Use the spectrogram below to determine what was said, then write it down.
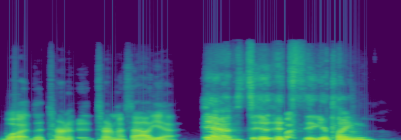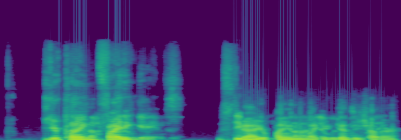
what the turn tournament style? Yeah, Yeah, it's, it, it's you're playing you're playing fighting games. Steve yeah, you're playing like against each like, other.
